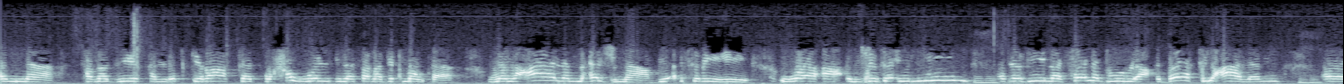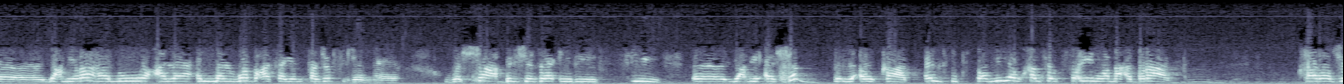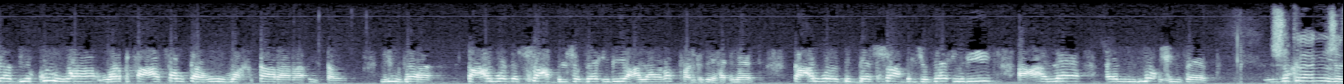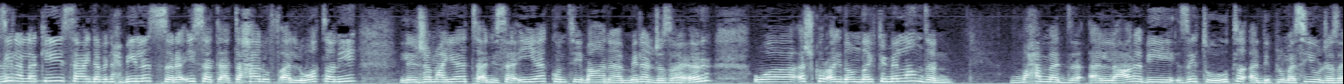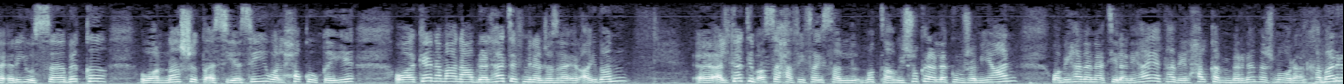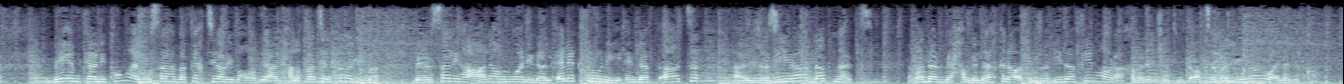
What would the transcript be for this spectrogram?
أن صناديق الاقتراع ستحول إلى صناديق موتى. والعالم أجمع بأسره والجزائريين الذين ساندوا باقي العالم آه يعني راهنوا على أن الوضع سينفجر في الجزائر. والشعب الجزائري في آه، يعني أشد الأوقات 1995 وما أدراك خرج بقوة ورفع صوته واختار رئيسه. لذا تعود الشعب الجزائري على رفع الرهانات. تعود الشعب الجزائري على المعجزات. شكرا جزيلا لك سعيدة بن حبيلس رئيسة التحالف الوطني للجمعيات النسائية. كنت معنا من الجزائر. وأشكر أيضا ضيفي من لندن محمد العربي زيتوت الدبلوماسي الجزائري السابق والناشط السياسي والحقوقي. وكان معنا عبر الهاتف من الجزائر أيضا الكاتب الصحفي فيصل مطاوي. شكرا لكم جميعا. وبهذا نأتي إلى نهاية هذه الحلقة من برنامج مورا الخبر. بإمكانكم المساهمة في اختيار مواضيع الحلقات القادمة بإرسالها على عنواننا الإلكتروني indeft الجزيرة دوت نت. غدا بحول الله قراءة جديدة في ما وراء خبر جديد. أطيب المنى وإلى اللقاء.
